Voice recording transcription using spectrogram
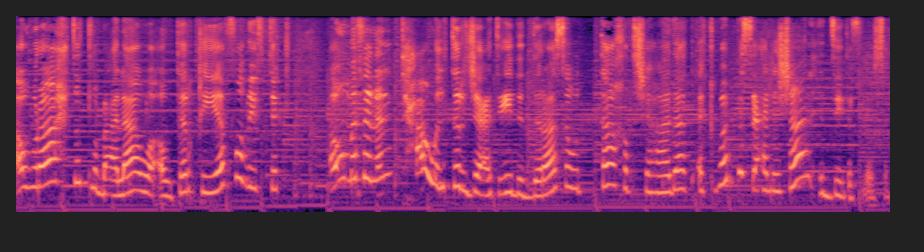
أو راح تطلب علاوة أو ترقية في وظيفتك أو مثلا تحاول ترجع تعيد الدراسة وتاخذ شهادات أكبر بس علشان تزيد فلوسك.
